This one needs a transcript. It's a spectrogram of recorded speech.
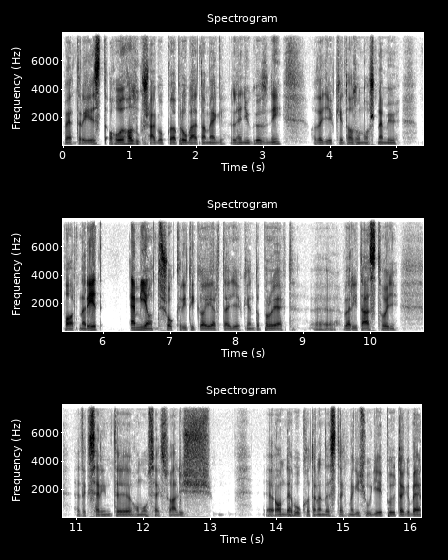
vett részt, ahol hazugságokkal próbálta meg lenyűgözni az egyébként azonos nemű partnerét. Emiatt sok kritika érte egyébként a projekt Veritaszt, hogy ezek szerint homoszexuális rendezvúkat rendeztek meg, és úgy épültek be,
